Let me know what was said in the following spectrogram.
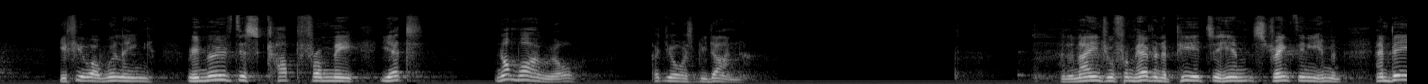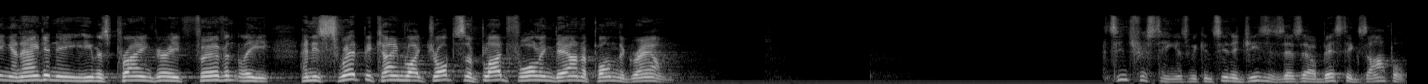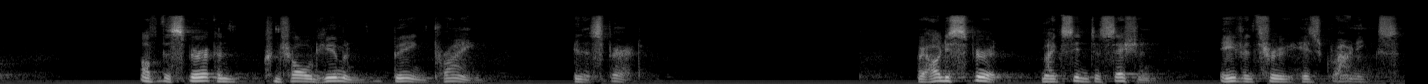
if you are willing, remove this cup from me, yet not my will, but yours be done. And an angel from heaven appeared to him, strengthening him. And being in agony, he was praying very fervently, and his sweat became like drops of blood falling down upon the ground. It's interesting as we consider Jesus as our best example of the spirit controlled human being praying in the Spirit. Where Holy Spirit makes intercession even through his groanings.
